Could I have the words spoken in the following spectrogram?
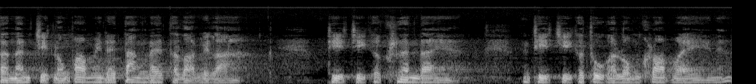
ตอนนั้นจิตหลวงพ่อไม่ได้ตั้งได้ตลอดเวลา ทีจิตก็เคลื่อนได้บางทีจิตก็ถูกอารมณ์ครอบไว้เนี่ย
